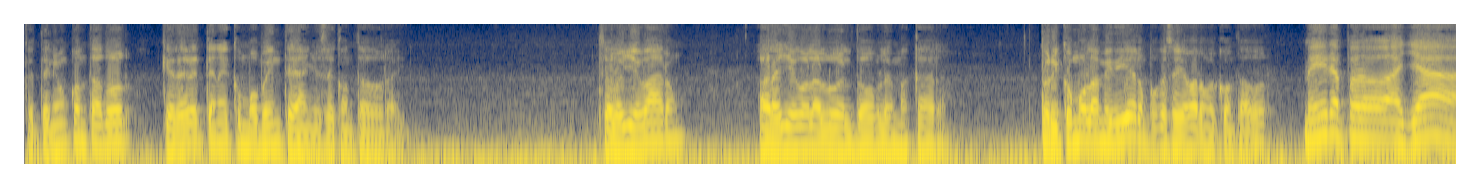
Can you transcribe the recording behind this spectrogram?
que tenía un contador que debe tener como 20 años ese contador ahí. Se lo llevaron, ahora llegó la luz el doble más cara. Pero ¿y cómo la midieron? Porque se llevaron el contador. Mira, pero allá,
